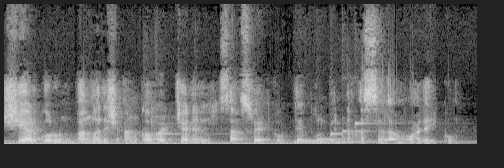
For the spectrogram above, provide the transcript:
শেয়ার করুন। বাংলাদেশ আনকভার চ্যানেল সাবস্ক্রাইব করতে ভুলবেন না। আসসালামু আলাইকুম।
